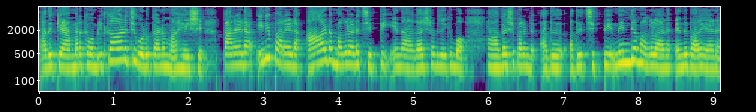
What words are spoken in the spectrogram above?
അത് ക്യാമറയ്ക്ക് മുമ്പിൽ കാണിച്ചു കൊടുക്കുകയാണ് മഹേഷ്. പറയടാ ഇനി പറയടാ ആരുടെ മകളുടെ ചിപ്പി? എന്ന് ആകാശിനോട് ചോദിക്കുമ്പോൾ ആകാശ് പറയണ്ടേ അത് അത് ചിപ്പി നിന്റെ മകളാണ് എന്ന് പറയാണ്.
